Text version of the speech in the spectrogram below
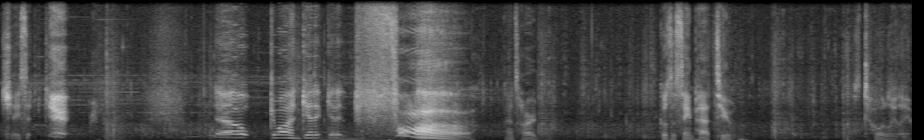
Chase it. Yeah. No. Come on, get it, get it. That's hard. Goes the same path too. It's totally lame.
